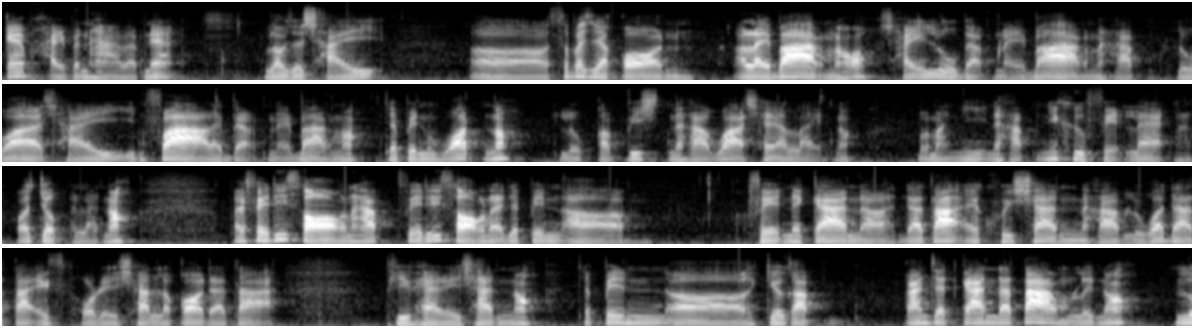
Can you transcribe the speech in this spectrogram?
แก้ไขปัญหาแบบเนี้ยเราจะใช้ทรัพยากรอะไรบ้างเนาะใช้โลแบบไหนบ้างนะครับ หรือว่าใช้อินฟราอะไรแบบไหนบ้างเนาะจะเป็น what เนาะหรือกับ which นะครับว่าใช้อะไรเนาะประมาณนี้นะครับ นี่คือเฟสแรกนะก็จบไปแล้วเนาะไปเฟสที่2นะครับเฟสที่2เนี่ยจะเป็น เฟสในการ data acquisition นะครับ หรือว่า data exploration แล้วก็ data preparation เนาะจะเป็นเกี่ยวกับการจัดการ data หมดเลยเนาะโล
